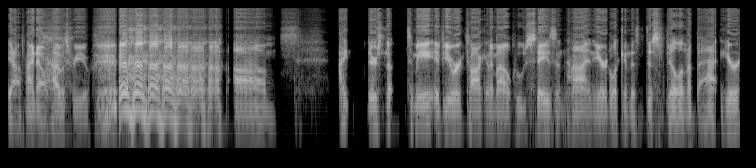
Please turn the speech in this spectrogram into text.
Yeah, I know. I was for you. um, I there's no to me if you were talking about who stays in hot and you're looking to just fill in a bat here,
